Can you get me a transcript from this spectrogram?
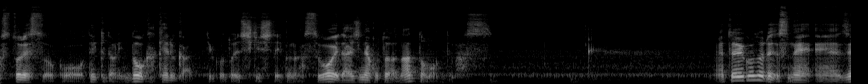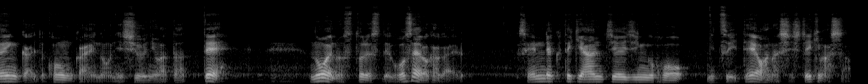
ストレスをこう適度にどうかけるかっていうことを意識していくのはすごい大事なことだなと思ってます。ということでですね前回と今回の2週にわたって脳へのストレスで5歳を抱える戦略的アンチエイジング法についてお話ししてきました。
